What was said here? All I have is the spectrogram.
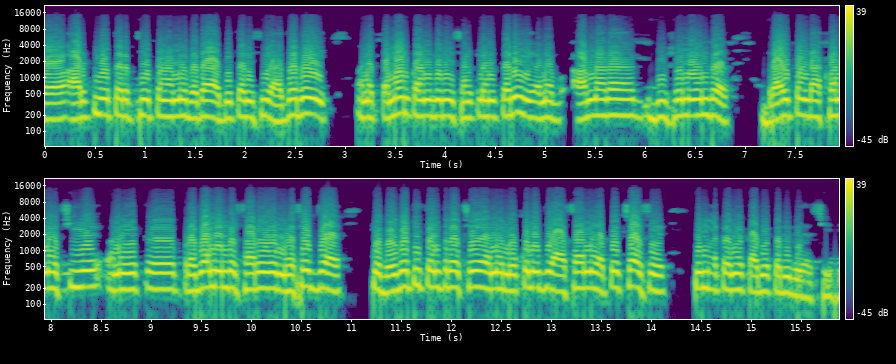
આરટીઓ તરફથી પણ અમે બધા અધિકારીશ્રી હાજર રહી અને તમામ કામગીરી સંકલન કરી અને આવનારા દિવસોની અંદર ડ્રાઈવ પણ રાખવાના છીએ અને એક પ્રજાની અંદર સારો એવો મેસેજ જાય કે વહીવટી તંત્ર છે અને લોકોની જે આશા અને અપેક્ષા છે એ માટે અમે કાર્ય કરી રહ્યા છીએ.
